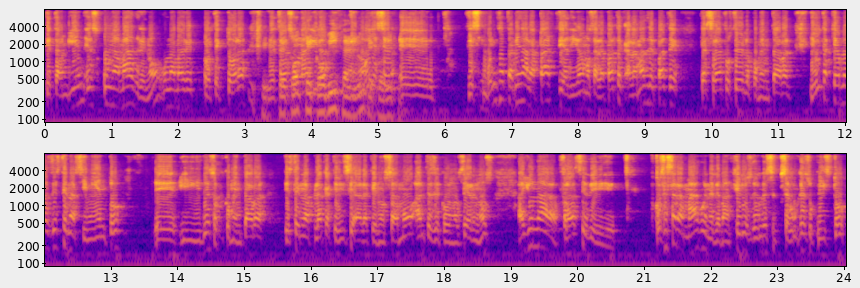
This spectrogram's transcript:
que también es una madre, ¿no? Una madre protectora, que, que cobija, ¿no? Que, eh, que simboliza también a la patria, digamos, a la patria, a la madre patria, que hace rato ustedes lo comentaban. Y ahorita que hablas de este nacimiento eh, y de eso que comentaba está en la placa que dice a la que nos amó antes de conocernos, hay una frase de José Saramago en el Evangelio según Jesucristo,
